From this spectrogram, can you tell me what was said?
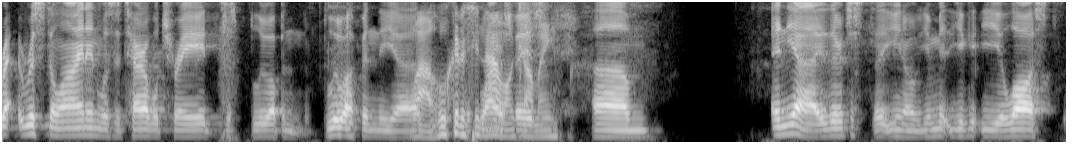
R- Ristolainen was a terrible trade. Just blew up in blew up in the uh, wow, who could have seen that one face. coming? Um, and yeah, they're just uh, you know you, you you lost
